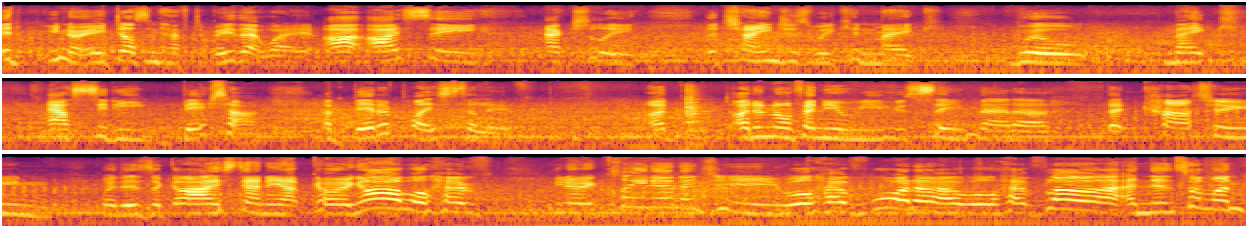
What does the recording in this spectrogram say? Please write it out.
it, you know, it doesn't have to be that way. I, I see actually the changes we can make will make our city better, a better place to live. I, I don't know if any of you have seen that uh, that cartoon where there's a guy standing up going, "Oh, we'll have you know clean energy, we'll have water, we'll have blah," and then someone,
